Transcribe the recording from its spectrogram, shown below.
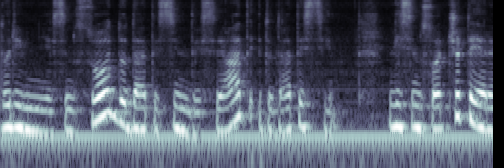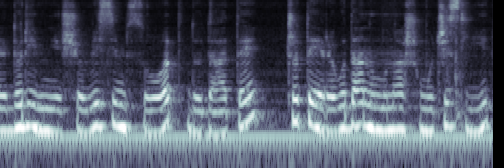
дорівнює 700, додати 70 і додати 7. 804 дорівнює що 800 додати 4. У даному нашому числі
